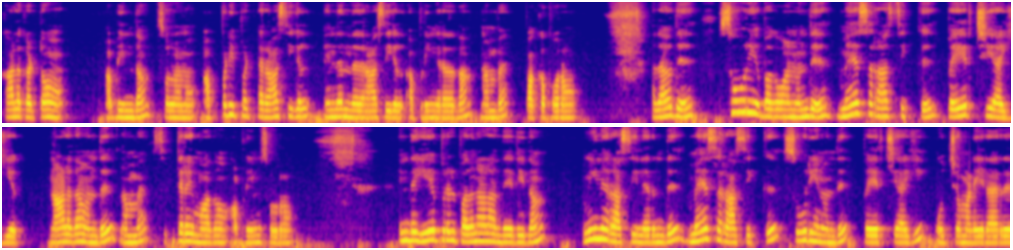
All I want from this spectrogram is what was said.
காலகட்டம் அப்படின்னு தான் சொல்லணும். அப்படிப்பட்ட ராசிகள் எந்தெந்த ராசிகள் அப்படிங்கிறத தான் நம்ம பார்க்க போகிறோம் அதாவது சூரிய பகவான் வந்து மேச ராசிக்கு பெயர்ச்சி ஆகிய நாளை தான் வந்து நம்ம சித்திரை மாதம் அப்படின்னு சொல்கிறோம் இந்த ஏப்ரல் பதினாலாம் தேதி தான் மீன ராசியிலிருந்து மேச ராசிக்கு சூரியன் வந்து பயிற்சியாகி உச்சமடைகிறாரு.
